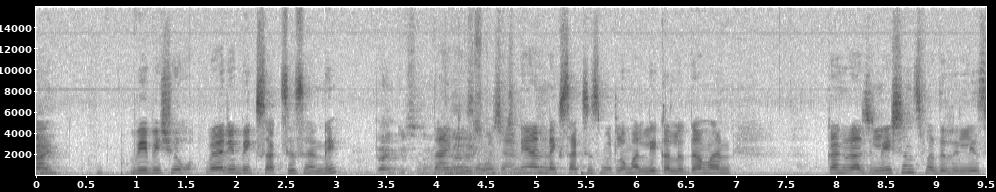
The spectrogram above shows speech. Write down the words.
nine. We wish you very big success అండి. థ్యాంక్ యూ సో మచ్ అండి. అండ్ నెక్స్ట్ సక్సెస్ మీట్లో మళ్ళీ కలుద్దాం. And congratulations for the release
